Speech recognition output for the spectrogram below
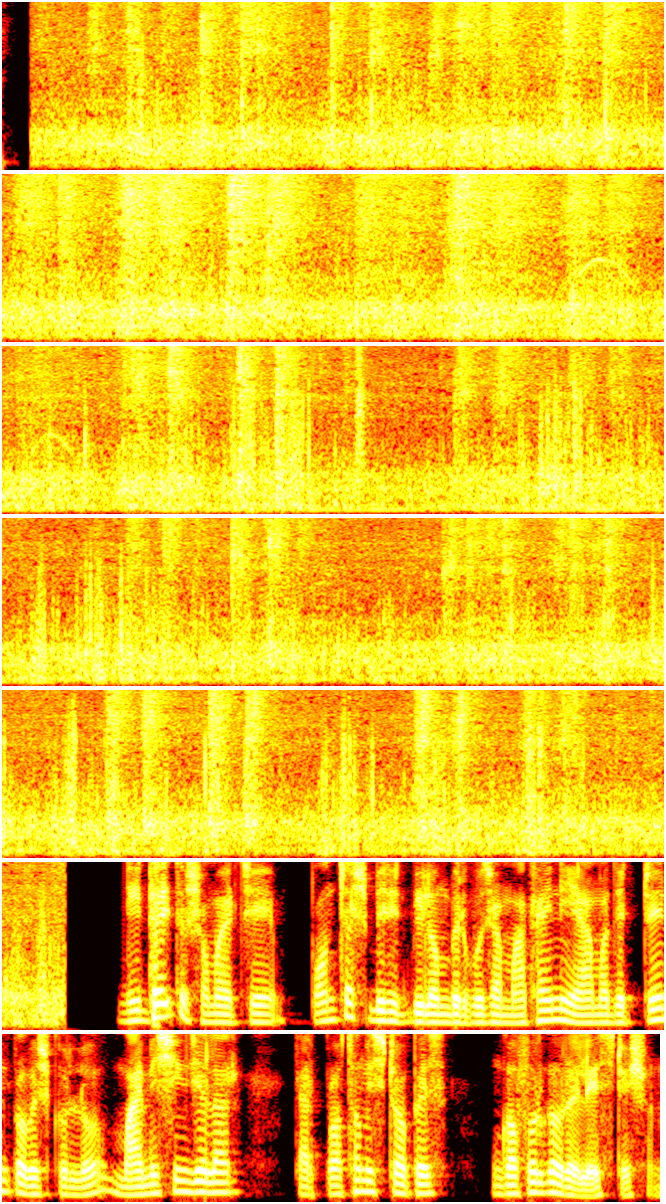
নির্ধারিত সময়ের চেয়ে পঞ্চাশ মিনিট বিলম্বের বোঝা মাথায় নিয়ে আমাদের ট্রেন প্রবেশ করল ময়মনসিংহ জেলার তার প্রথম stoppage Gafargaon railway station.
